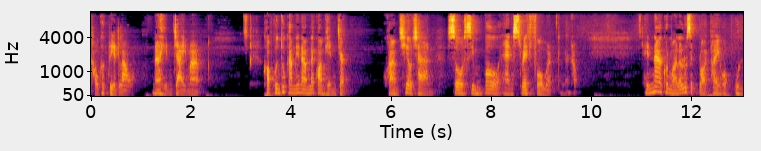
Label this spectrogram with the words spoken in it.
เขาก็เกลียดเรา น่าเห็นใจมาก ขอบคุณทุกคำแนะนำและความเห็นจากความเชี่ยวชาญ so simple and straightforward นะครับ เห็นหน้าคุณหมอแล้วรู้สึกปลอดภัยอบอุ่น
